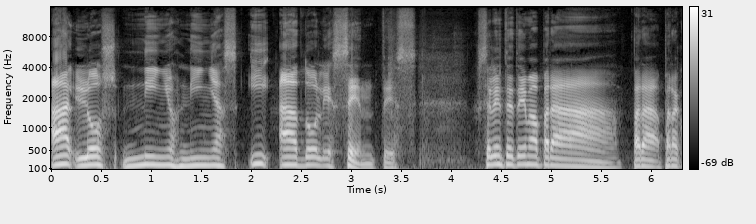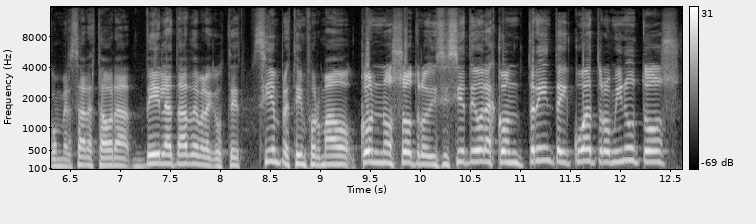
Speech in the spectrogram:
a los niños, niñas y adolescentes. Excelente tema para, para, para, conversar a esta hora de la tarde, para que usted siempre esté informado con nosotros. 17 horas con 34 minutos.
